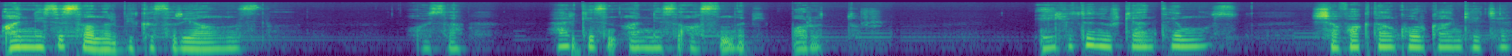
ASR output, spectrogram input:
annesi sanır bir kısır yalnızlığı. Oysa herkesin annesi aslında bir baruttur. Eylül'den ürken Temmuz, şafaktan korkan gece,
